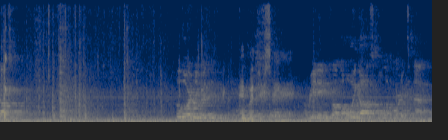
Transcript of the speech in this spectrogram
gospel. The Lord be with you. And with your spirit. A reading from the Holy Gospel according to Matthew.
